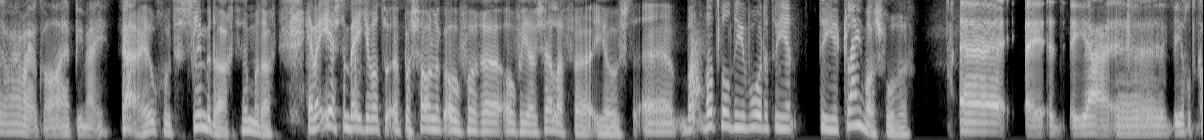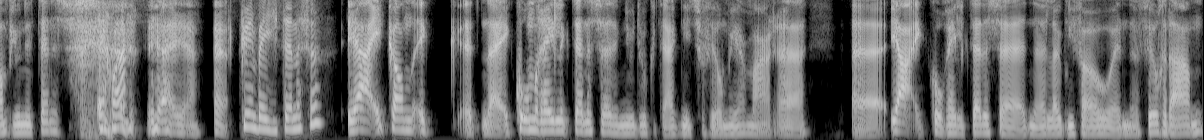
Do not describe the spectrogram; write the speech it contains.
daar waren wij ook wel happy mee. Ja, ja heel goed. Slim bedacht. Slim bedacht. Hey, maar eerst een beetje wat persoonlijk over, over jouzelf, Joost. wat, wat wilde je worden toen je, toen je klein was vroeger? Ja, wereldkampioen in tennis. Echt waar? ja, ja, ja. Kun je een beetje tennissen? Ja, ik kan. Ik, nee, ik kon redelijk tennissen. Nu doe ik het eigenlijk niet zoveel meer. Maar uh, ja, ik kon redelijk tennissen en uh, leuk niveau en uh, veel gedaan.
